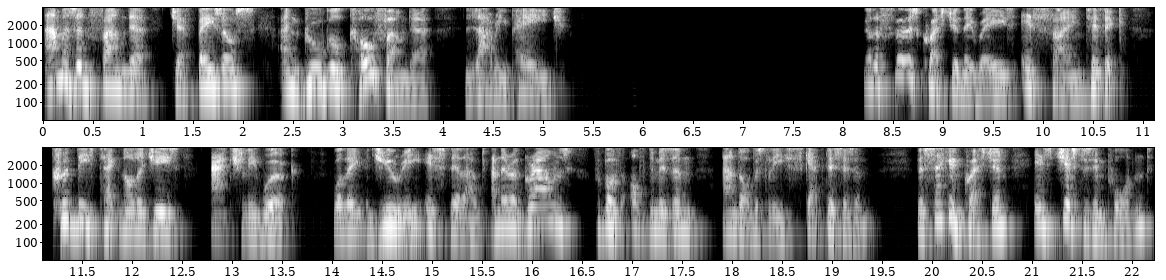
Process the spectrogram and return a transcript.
Amazon founder Jeff Bezos, and Google co founder Larry Page. Now, the first question they raise is scientific. Could these technologies actually work? Well, the jury is still out, and there are grounds for both optimism and obviously skepticism. The second question is just as important.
